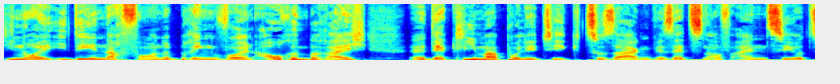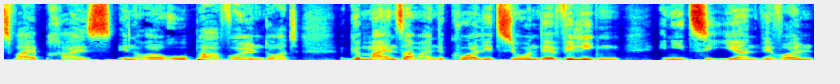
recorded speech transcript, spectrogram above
die neue Ideen nach vorne bringen wollen, auch im Bereich äh, der Klimapolitik, zu sagen, wir setzen auf einen CO2-Preis in Europa, wollen dort gemeinsam eine Koalition der Willigen initiieren. Wir wollen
